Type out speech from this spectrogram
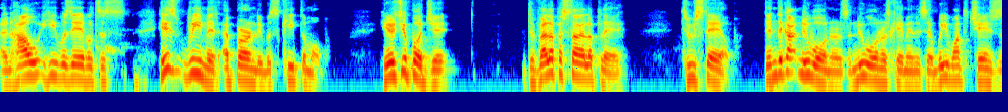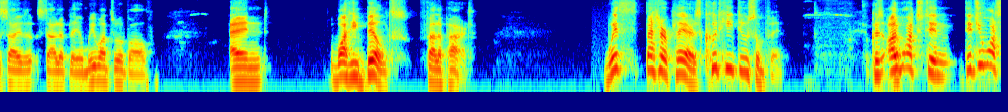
and how he was able to? His remit at Burnley was keep them up. Here's your budget. Develop a style of play to stay up. Then they got new owners, and new owners came in and said, "We want to change the style of play, and we want to evolve." And what he built fell apart with better players, could he do something? Because I watched him. Did you watch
